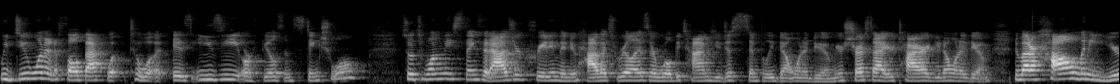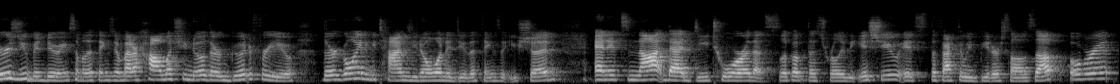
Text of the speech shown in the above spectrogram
We do want it to default back to what is easy or feels instinctual. So it's one of these things that as you're creating the new habits, realize there will be times you just simply don't want to do them. You're stressed out, you're tired, you don't want to do them. No matter how many years you've been doing some of the things, no matter how much you know they're good for you, there are going to be times you don't want to do the things that you should. And it's not that detour, that slip up that's really the issue. It's the fact that we beat ourselves up over it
